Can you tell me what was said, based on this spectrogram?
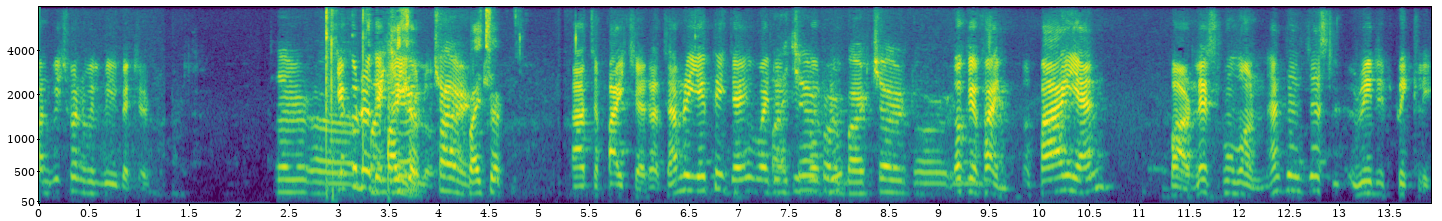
one which one will be better Sir, uh, যে কোনো pie দেখাই chart, হলো। chart, Pie chart. আচ্ছা পাই চার্ট আচ্ছা আমরা ইয়েতেই যাই why pie don't we go chart or to bar chart or. Okay, fine. Pi and bar. Let's move on. Huh? Just, just read it quickly.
